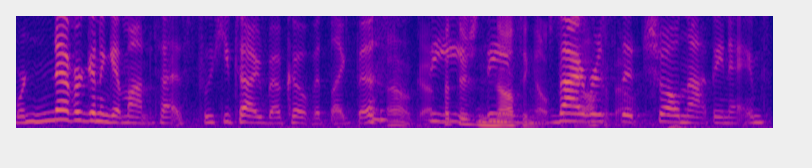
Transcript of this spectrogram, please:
we're never going to get monetized if we keep talking about COVID like this. Oh, God. But there's nothing else to talk virus about. that shall not be named.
